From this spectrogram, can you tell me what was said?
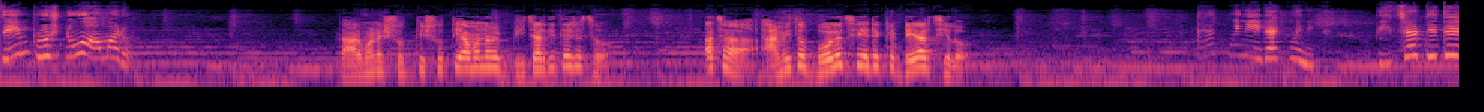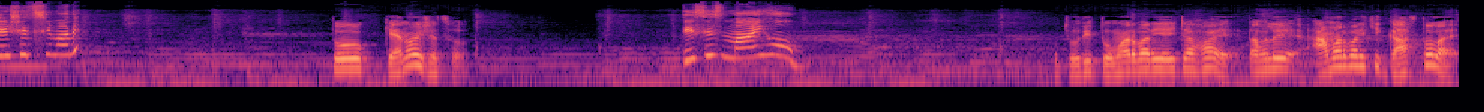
সেম প্রশ্ন আমারও। তার মানে সত্যি সত্যি আমার নামে বিচার দিতে এসেছ? আচ্ছা আমি তো বলেছি এটা একটা ডেয়ার ছিল। মিনিট এক মিনিট। বিচার দিতে এসেছি মানে? তো কেন এসেছ? দিস ইজ মাই হোম যদি তোমার বাড়ি এইটা হয় তাহলে আমার বাড়ি কি গাছতলায়?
